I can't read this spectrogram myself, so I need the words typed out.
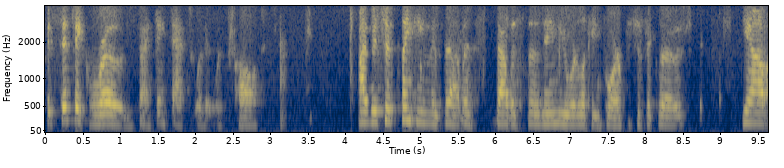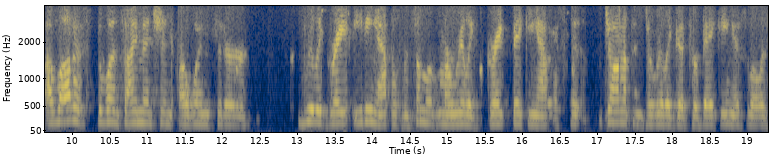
Pacific Rose, I think that's what it was called. I was just thinking that that was that was the name you were looking for, Pacific Rose. Yeah, a lot of the ones I mentioned are ones that are really great eating apples, and some of them are really great baking apples. But Jonathan's are really good for baking as well as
